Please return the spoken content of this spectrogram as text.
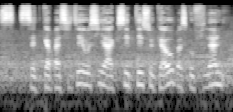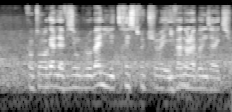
cette capacité aussi à accepter ce chaos parce qu'au final, quand on regarde la vision globale, il est très structuré et il va dans la bonne direction.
